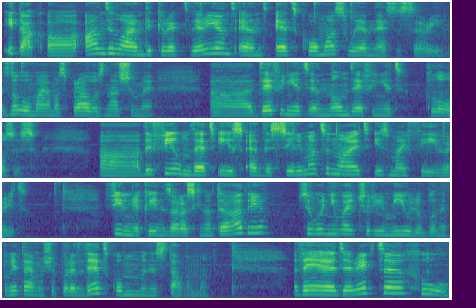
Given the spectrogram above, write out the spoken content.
І так, uh, underline the correct variant and add commas where necessary. Знову маємо справу з нашими uh, definite and non-definite clauses. Uh, the film that is at the cinema tonight is my favorite. Фільм, який зараз в кінотеатрі сьогодні ввечері, мій улюблений. Пам'ятаємо, що перед that кому ми не ставимо. The director who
